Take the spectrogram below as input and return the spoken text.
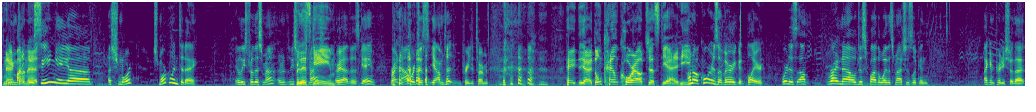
we might be seeing a uh, a Schmort Schmort win today. At least for this match. At least For for, this match. game. Or yeah, this game. Right now we're just yeah, I'm predetermined. Hey, yeah, don't count Kor out just yet. He Oh no, Kor is a very good player. We're just um right now, just by the way this match is looking, I can pretty sure that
